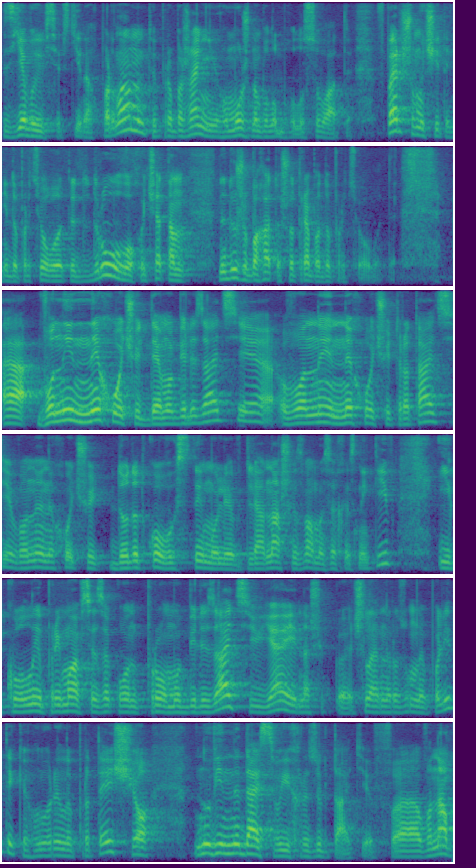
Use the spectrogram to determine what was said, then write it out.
з'явився в стінах парламенту, і при бажанні його можна було б голосувати в першому читанні, допрацьовувати до другого, хоча там не дуже багато що треба допрацьовувати. Е, Вони не хочуть демобілізації, вони не хочуть ротації, вони не хочуть додаткових стимулів для наших з вами захисників. І коли приймався закон про мобілізацію, я і наші е, члени розумної політики говорили про те, що ну він не дасть своїх результатів. Е, Вона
